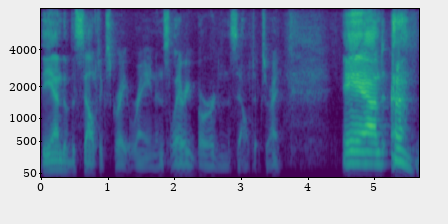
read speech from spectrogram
the end of the Celtics' great reign, and it's Larry Bird and the Celtics, right? And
